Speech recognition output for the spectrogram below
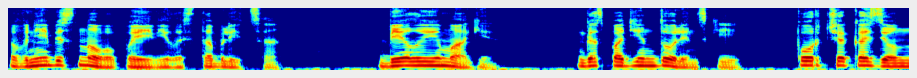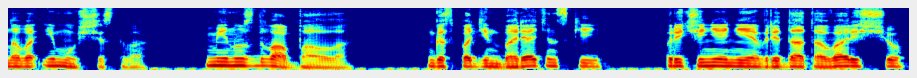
В небе снова появилась таблица. «Белые маги. Господин Долинский. Порча казенного имущества. Минус 2 балла. Господин Борятинский. Причинение вреда товарищу.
